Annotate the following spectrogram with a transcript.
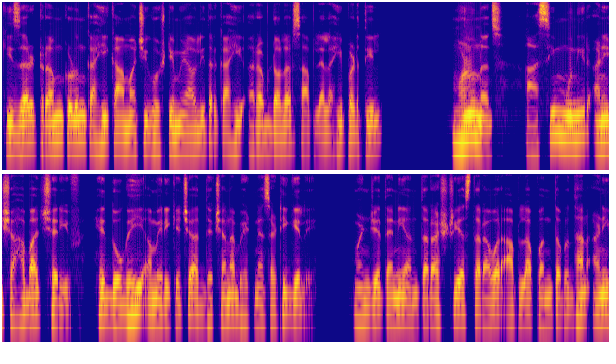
की जर ट्रम्पकडून काही कामाची गोष्टी मिळाली तर काही अरब डॉलर्स आपल्यालाही पडतील. म्हणूनच आसिम मुनीर आणि शहाबाद शरीफ हे दोघंही अमेरिकेच्या अध्यक्षांना भेटण्यासाठी गेले. म्हणजे त्यांनी आंतरराष्ट्रीय स्तरावर आपला पंतप्रधान आणि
